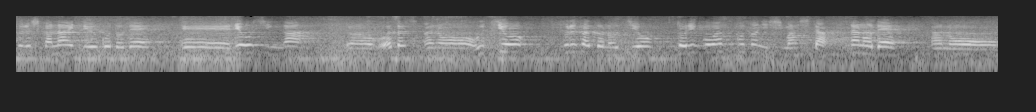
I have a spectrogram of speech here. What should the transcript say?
するしかないということで、えー両親があの私あのうちをふるさとのうちを取り壊すことにしました。なのであの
